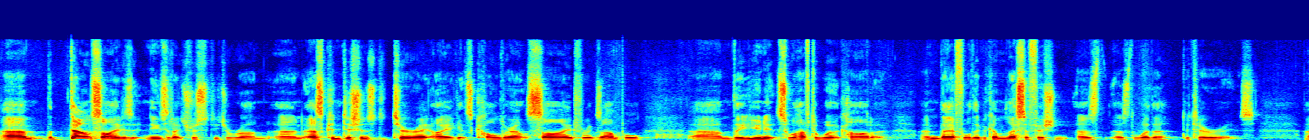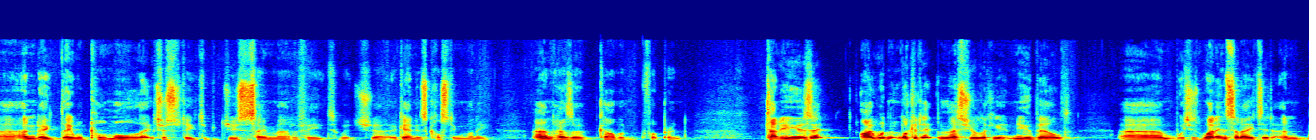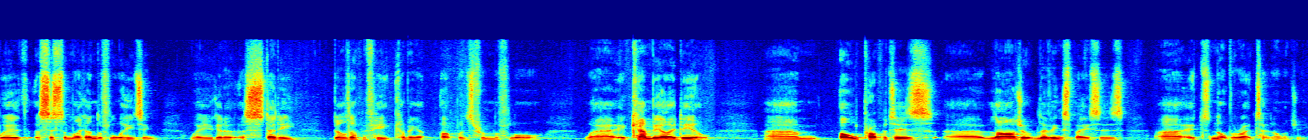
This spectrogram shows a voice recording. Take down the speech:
Um, the downside is it needs electricity to run, and as conditions deteriorate, i.e. it gets colder outside, for example, um, the units will have to work harder, and therefore they become less efficient as, as the weather deteriorates. Uh, and they, they will pull more electricity to produce the same amount of heat, which uh, again is costing money and has a carbon footprint. Can you use it? I wouldn't look at it unless you're looking at new build, um, which is well insulated and with a system like underfloor heating, where you get a, a steady build-up of heat coming up, upwards from the floor, where it can be ideal. Um, old properties, uh, larger living spaces, uh, it's not the right technology.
